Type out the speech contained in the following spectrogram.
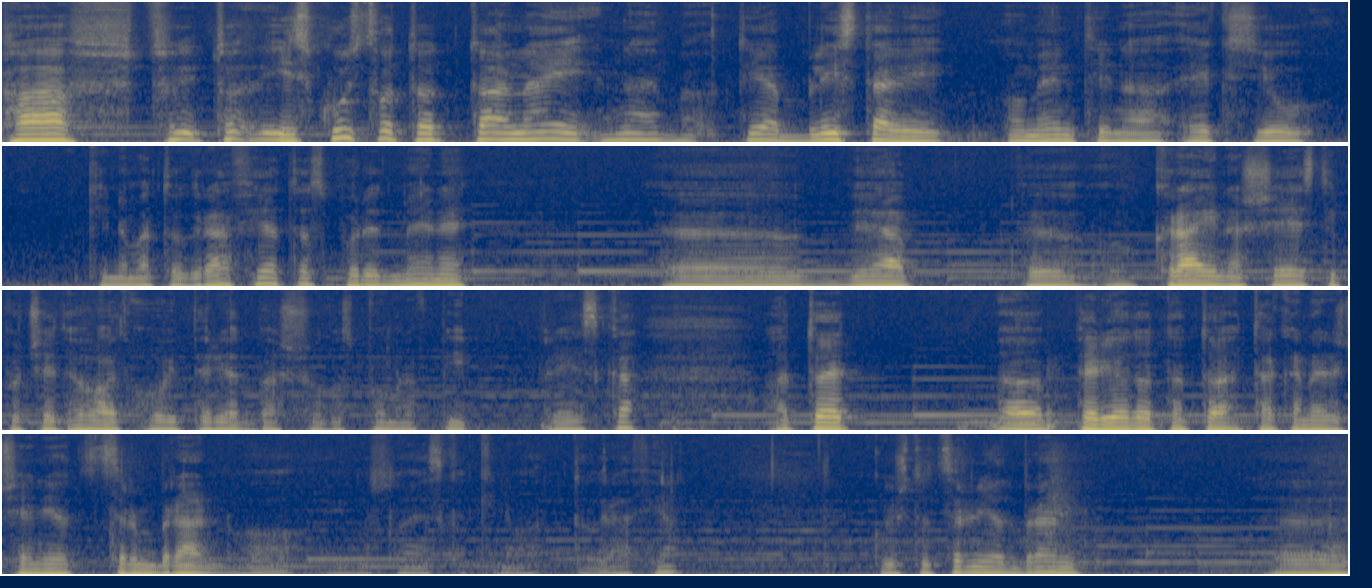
Па, то, то, искуството, тоа нај, нај, тие блистави моменти на XU кинематографијата, според мене, беа крај на 60 почеток, овој период баш што го спомнав и преска, а тоа е периодот на тоа, така наречениот црн бран во југословенска кинематографија, кој што црниот бран е,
